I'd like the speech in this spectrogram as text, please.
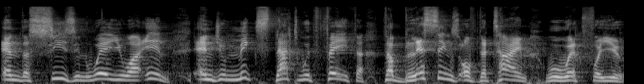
and the season where you are in, and you mix that with faith, the blessings of the time will work for you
